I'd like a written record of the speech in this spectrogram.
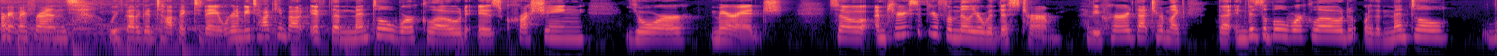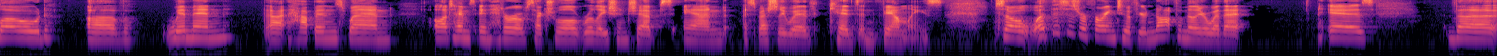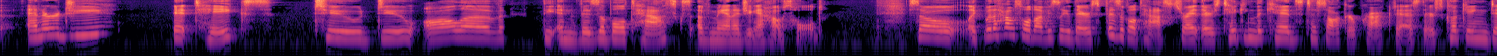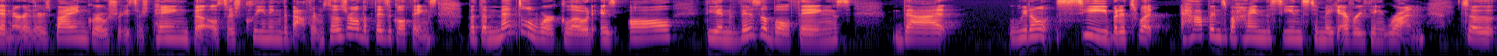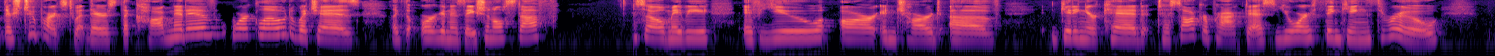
All right, my friends, we've got a good topic today. We're going to be talking about if the mental workload is crushing your marriage. So, I'm curious if you're familiar with this term. Have you heard that term like the invisible workload or the mental load of women that happens when a lot of times in heterosexual relationships and especially with kids and families. So, what this is referring to, if you're not familiar with it, is the energy it takes to do all of the invisible tasks of managing a household. So, like with a household, obviously there's physical tasks, right? There's taking the kids to soccer practice, there's cooking dinner, there's buying groceries, there's paying bills, there's cleaning the bathrooms. Those are all the physical things. But the mental workload is all the invisible things that we don't see, but it's what happens behind the scenes to make everything run. So there's two parts to it. There's the cognitive workload, which is like the organizational stuff. So maybe if you are in charge of getting your kid to soccer practice, you're thinking through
